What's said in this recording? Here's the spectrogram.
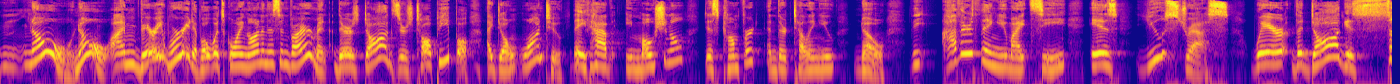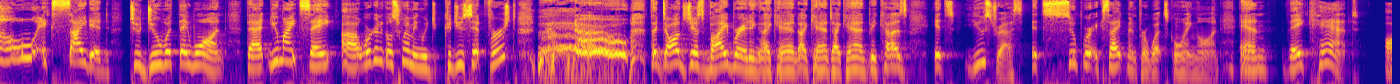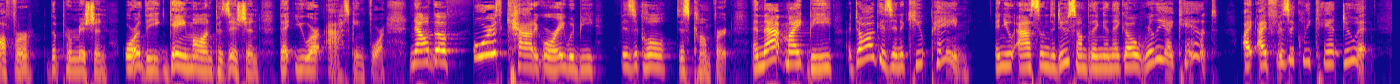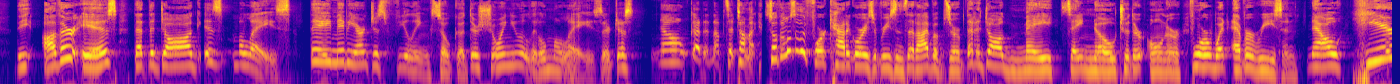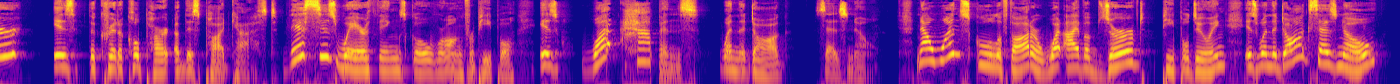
No, no, I'm very worried about what's going on in this environment. There's dogs, there's tall people. I don't want to. They have emotional discomfort and they're telling you no. The other thing you might see is eustress where the dog is so excited to do what they want that you might say, uh, we're going to go swimming. Would, could you sit first? No! The dog's just vibrating. I can't, I can't, I can't because it's eustress. It's super excitement for what's going on and they can't offer the permission or the game on position that you are asking for. Now, the fourth category would be physical discomfort. And that might be a dog is in acute pain and you ask them to do something and they go, really, I can't. I, I physically can't do it. The other is that the dog is malaise. They maybe aren't just feeling so good. They're showing you a little malaise. They're just no, got an upset stomach. So those are the four categories of reasons that I've observed that a dog may say no to their owner for whatever reason. Now, here is the critical part of this podcast. This is where things go wrong for people is what happens when the dog says no. Now, one school of thought or what I've observed people doing is when the dog says no,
